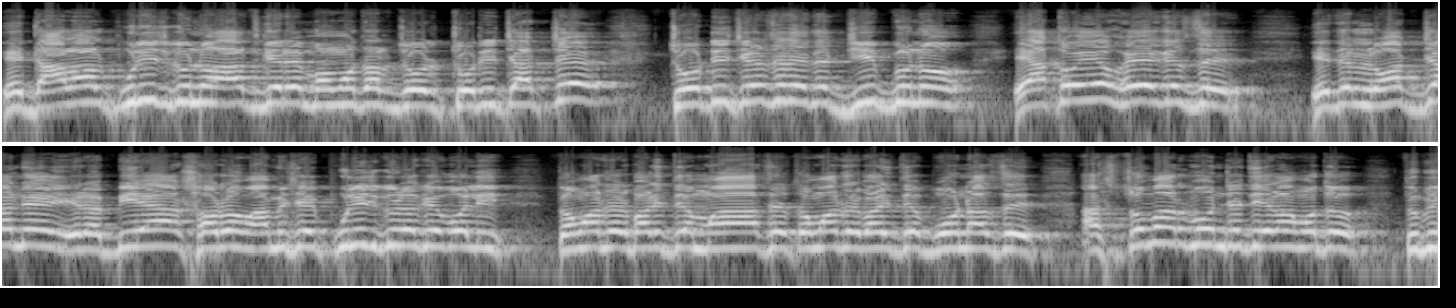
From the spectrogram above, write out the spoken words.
এই দালাল পুলিশগুলো আজকের মমতার চটি চাচ্ছে চটি চেড়েছে এদের জীবগুলো এত এ হয়ে গেছে, এদের লজ্জা নেই, এরা বিয়া সরম আমি সেই পুলিশগুলোকে বলি, তোমাদের বাড়িতে মা আছে, তোমাদের বাড়িতে বোন আছে, আর তোমার বোন যদি এরম হতো তুমি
